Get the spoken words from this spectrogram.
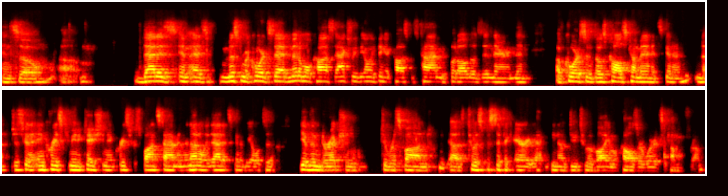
And so um, that is, and as Mr. McCord said, minimal cost. Actually, the only thing it cost was time to put all those in there. And then, of course, as those calls come in, it's going to just going to increase communication, increase response time. And then not only that, it's going to be able to give them direction to respond uh, to a specific area, you know, due to a volume of calls or where it's coming from.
